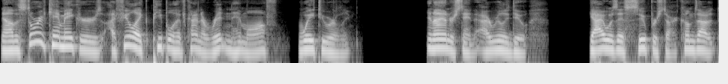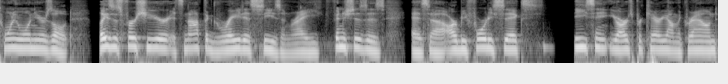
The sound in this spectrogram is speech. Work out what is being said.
Now, the story of Cam Akers, I feel like people have kind of written him off way too early. And I understand it. I really do. Guy was a superstar, comes out at 21 years old, plays his first year. It's not the greatest season, right? He finishes as, as uh, RB 46, decent yards per carry on the ground.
